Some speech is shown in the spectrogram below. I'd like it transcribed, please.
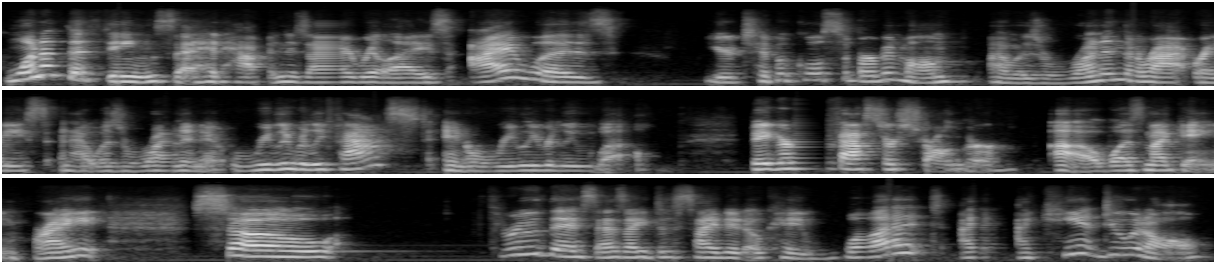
one of the things that had happened is I realized I was your typical suburban mom. I was running the rat race and I was running it really, really fast and really, really well bigger, faster, stronger uh, was my game, right? So through this, as I decided, okay, what I, I can't do it all.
